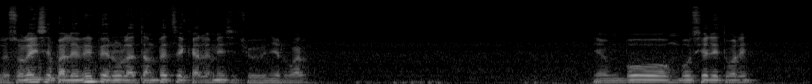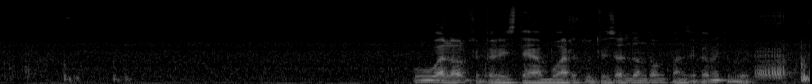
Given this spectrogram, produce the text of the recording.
Le soleil s'est pas levé, pero la tempête s'est calmée si tu veux venir voir. Il y a un beau, un beau ciel étoilé. Ou alors tu peux rester à boire tout seul dans ton coin, c'est comme tu veux.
